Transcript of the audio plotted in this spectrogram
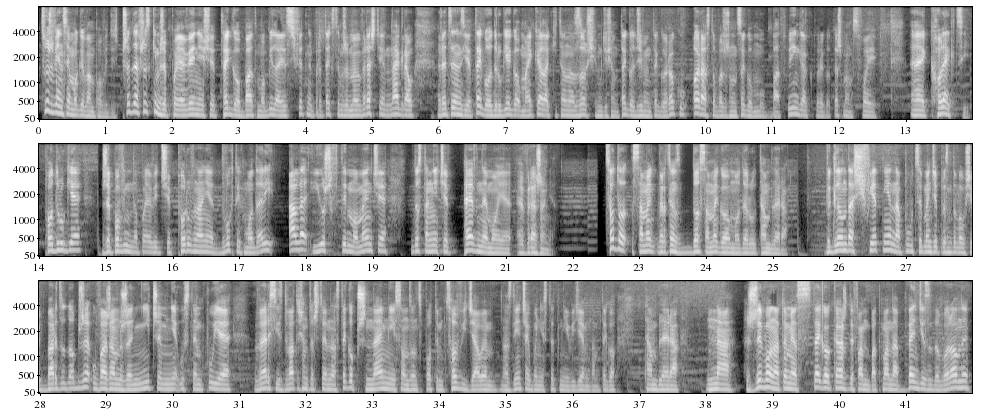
Cóż więcej mogę Wam powiedzieć? Przede wszystkim, że pojawienie się tego Batmobila jest świetnym pretekstem, żebym wreszcie nagrał recenzję tego drugiego Michaela Keatona z 89 roku oraz towarzyszącego mu Batwinga, którego też mam w swojej e, kolekcji. Po drugie, że powinno pojawić się porównanie dwóch tych modeli, ale już w tym momencie dostaniecie pewne moje wrażenia. Co do samego, wracając do samego modelu Tumblera. Wygląda świetnie, na półce będzie prezentował się bardzo dobrze. Uważam, że niczym nie ustępuje wersji z 2014, przynajmniej sądząc po tym, co widziałem na zdjęciach, bo niestety nie widziałem tamtego Tumblera na żywo. Natomiast z tego każdy fan Batmana będzie zadowolony.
